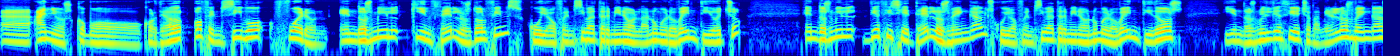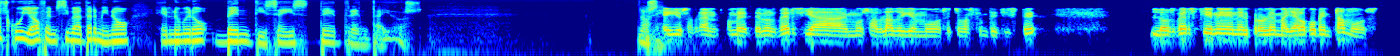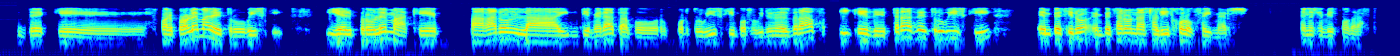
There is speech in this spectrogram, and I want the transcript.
ah, años como coordinador ofensivo fueron en 2015 los Dolphins, cuya ofensiva terminó la número 28. En 2017 los Bengals, cuya ofensiva terminó número 22 y en 2018 también en los Bengals, cuya ofensiva terminó el número 26 de 32. No sé. Ellos sabrán. Hombre, de los Bears ya hemos hablado y hemos hecho bastante chiste. Los Bears tienen el problema, ya lo comentamos, de que. Bueno, el problema de Trubisky y el problema que pagaron la intimerata por, por Trubisky por subir en el draft y que detrás de Trubisky empezaron, empezaron a salir Hall of Famers en ese mismo draft.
